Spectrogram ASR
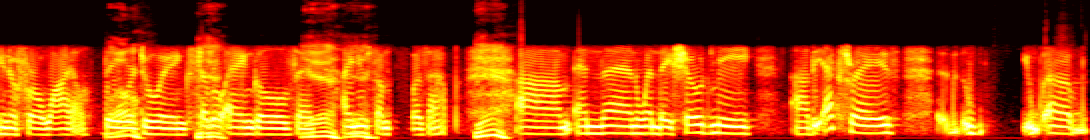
you know, for a while. They Wow. were doing several Yeah. angles, and Yeah, I knew something was up. Yeah. Um, and then when they showed me uh, the x-rays, uh,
